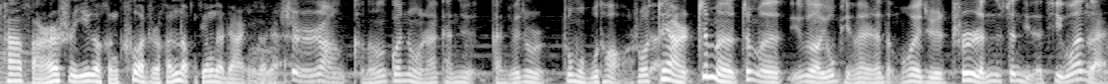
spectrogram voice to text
他反而是一个很克制、很冷静的这样一个人，甚至让可能观众来看剧，感觉就是捉摸不透。说这样这么这么一个有品位的人，怎么会去吃人的身体的器官呢？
